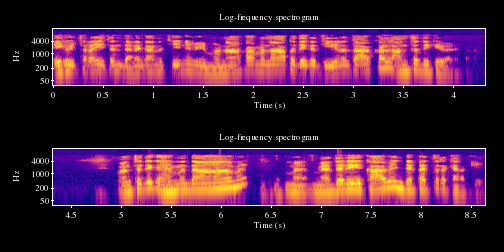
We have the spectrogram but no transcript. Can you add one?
ඒක විතරයි එතන දැනගන්න තියෙන්නේ මේ මනාපමනාප දෙක තියෙන තාකල් අන්ත දෙකේ වැඩ කරනවා. අන්ත දෙක හැමදාම මැද රේඛාවෙන් දෙපැත්තට කරකේ.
